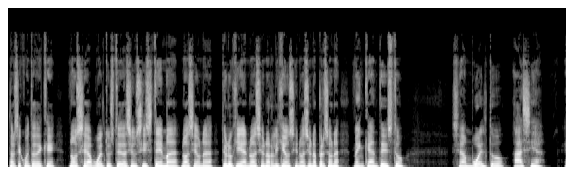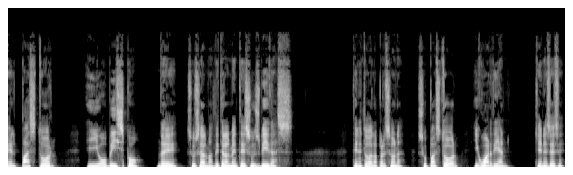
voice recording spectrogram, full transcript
darse cuenta de que no se ha vuelto usted hacia un sistema, no hacia una teología, no hacia una religión, sino hacia una persona. Me encanta esto. Se han vuelto hacia el pastor y obispo de sus almas, literalmente sus vidas. Tiene toda la persona, su pastor y guardián. ¿Quién es ese?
